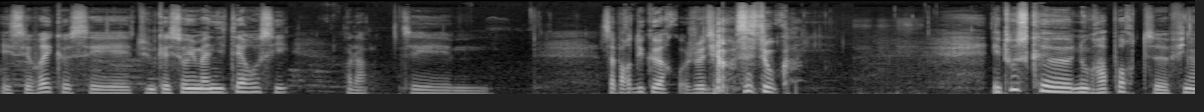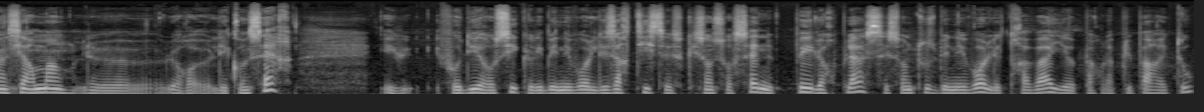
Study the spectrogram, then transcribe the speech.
Et c'est vrai que c'est une question humanitaire aussi. Voilà, c'est ça part du cœur, quoi. Je veux dire, c'est tout. Et tout ce que nous rapporte financièrement le, les concerts, il faut dire aussi que les bénévoles, les artistes qui sont sur scène paient leur place, ils sont tous bénévoles, ils travaillent par la plupart et tout.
